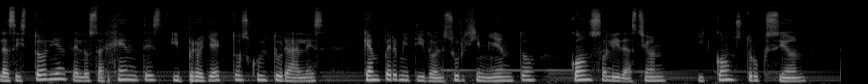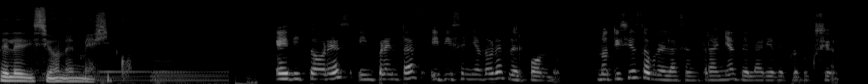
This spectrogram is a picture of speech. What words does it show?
las historias de los agentes y proyectos culturales que han permitido el surgimiento, consolidación y construcción de la edición en México. Editores, imprentas y diseñadores del fondo. Noticias sobre las entrañas del área de producción.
